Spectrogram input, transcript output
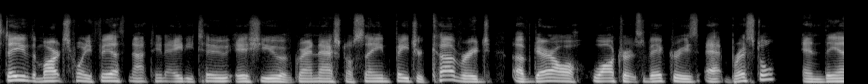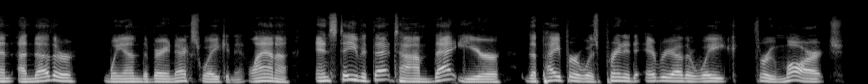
Steve, the March 25th, 1982 issue of Grand National Scene featured coverage of Darrell Waltrip's victories at Bristol and then another win the very next week in Atlanta. And Steve, at that time, that year, the paper was printed every other week through March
